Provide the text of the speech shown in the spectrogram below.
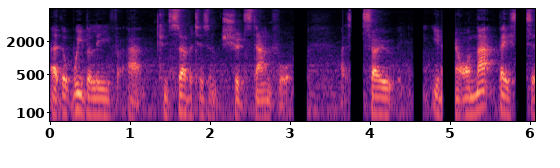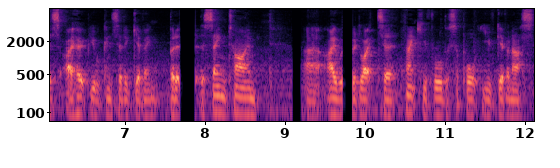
uh, that we believe uh, conservatism should stand for. so, you know, on that basis, I hope you will consider giving, but at the same time, uh, I would like to thank you for all the support you've given us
